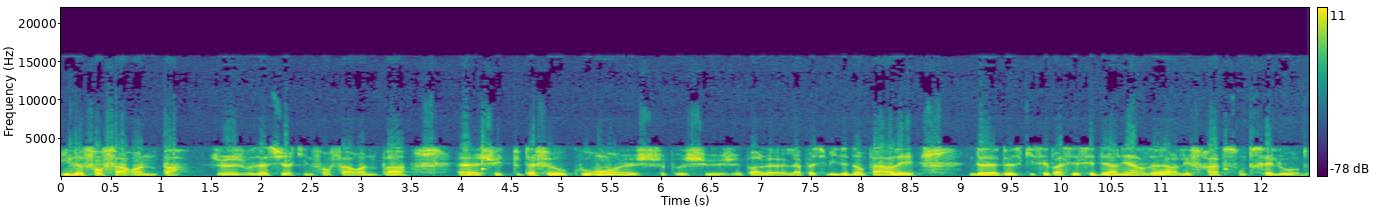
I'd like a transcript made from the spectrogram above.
ils ne fanfaronnent pas. Je, je vous assure qu'ils ne fanfaronnent pas. Euh, je suis tout à fait au courant. Euh, je je n'ai pas la possibilité d'en parler de, de ce qui s'est passé ces dernières heures. Les frappes sont très lourdes.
